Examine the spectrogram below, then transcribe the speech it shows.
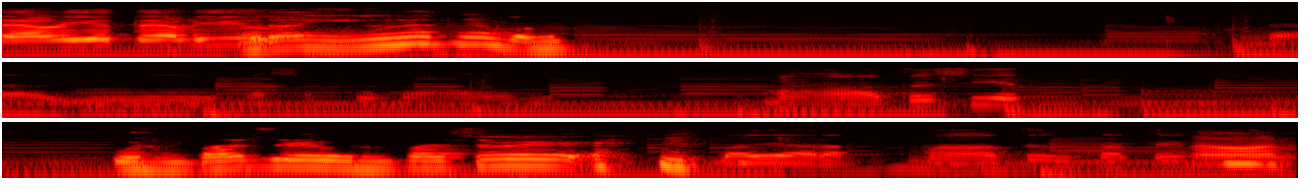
Tell you tell you. Orang ingatnya bang. Kayu masa mahal. Mahal tuh sih unpas ya unpas we bayaran mahal tuh UKT. naon?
